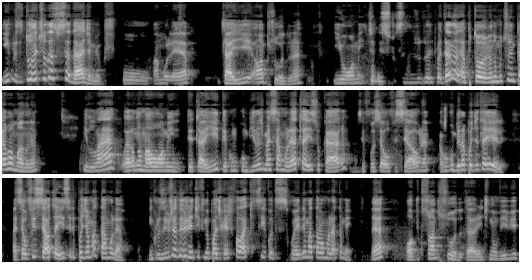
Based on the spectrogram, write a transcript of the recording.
Inclusive, durante toda a sociedade, amigos, o, a mulher trair é um absurdo, né? E o homem. Isso, eu tô olhando muito o Império Romano, né? E lá era normal o homem ter trair, ter concubinas, mas se a mulher traísse o cara, se fosse a oficial, né? A concubina podia trair ele. Mas se a oficial traísse, ele podia matar a mulher. Inclusive, já veio gente aqui no podcast falar que se acontecesse com ele, ele matava a mulher também, né? Óbvio que isso é um absurdo, tá? A gente não vive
